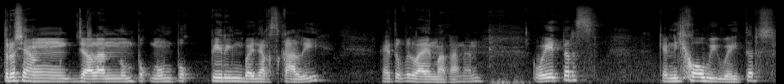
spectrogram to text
Terus yang jalan numpuk-numpuk piring banyak sekali. Nah itu pelayan makanan. Waiters. Can you call we waiters.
